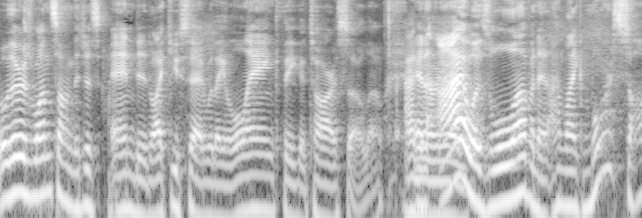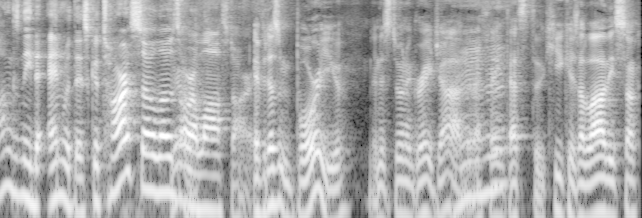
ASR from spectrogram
But there was one song that just ended, like you said, with a lengthy guitar solo, I and. I was loving it. I'm like, more songs need to end with this. Guitar solos are a lost art. if it doesn't bore you, then it's doing a great job. And I Mm-hmm. think that's the key because a lot of these songs,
